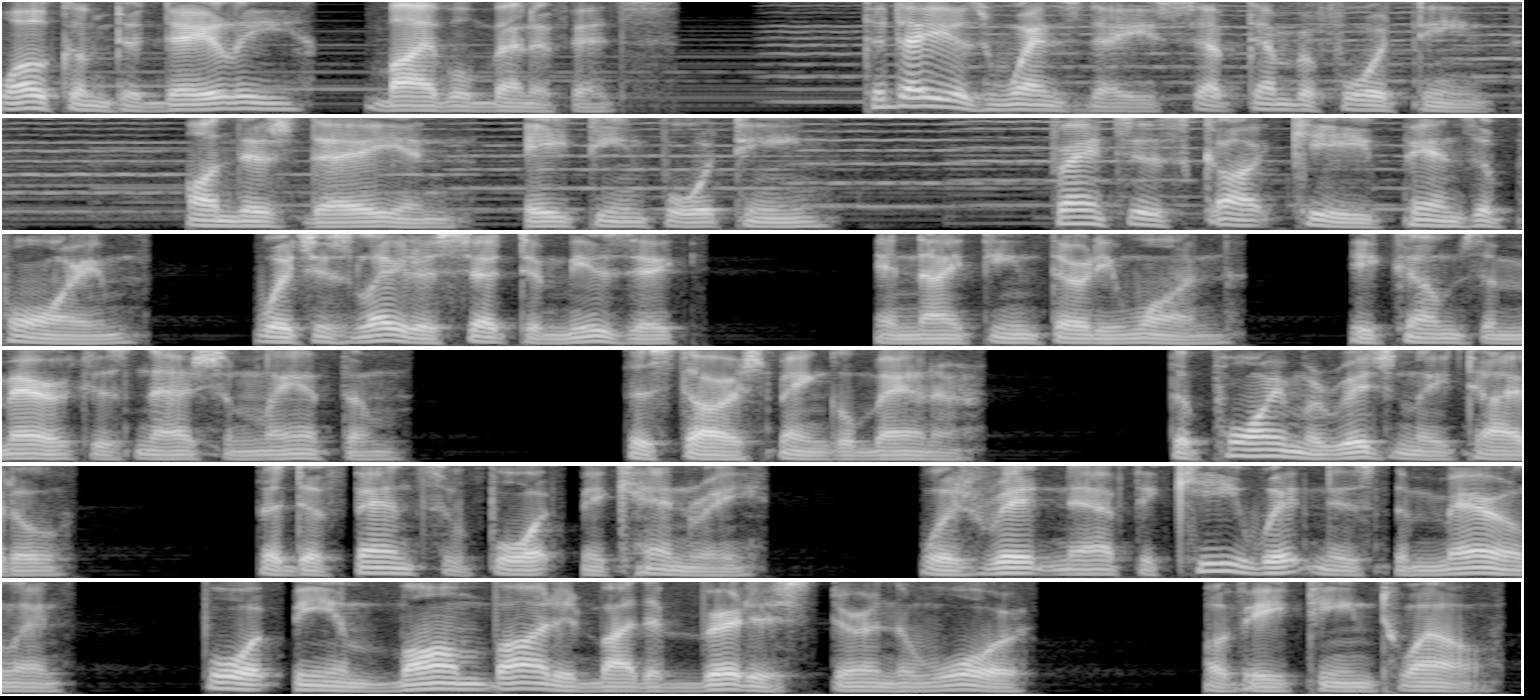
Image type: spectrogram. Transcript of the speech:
Welcome to Daily Bible Benefits. Today is Wednesday, September 14th. On this day in 1814, Francis Scott Key pens a poem which is later set to music in 1931, becomes America's national anthem, The Star Spangled Banner. The poem, originally titled The Defense of Fort McHenry, was written after Key witnessed the Maryland fort being bombarded by the British during the War of 1812.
